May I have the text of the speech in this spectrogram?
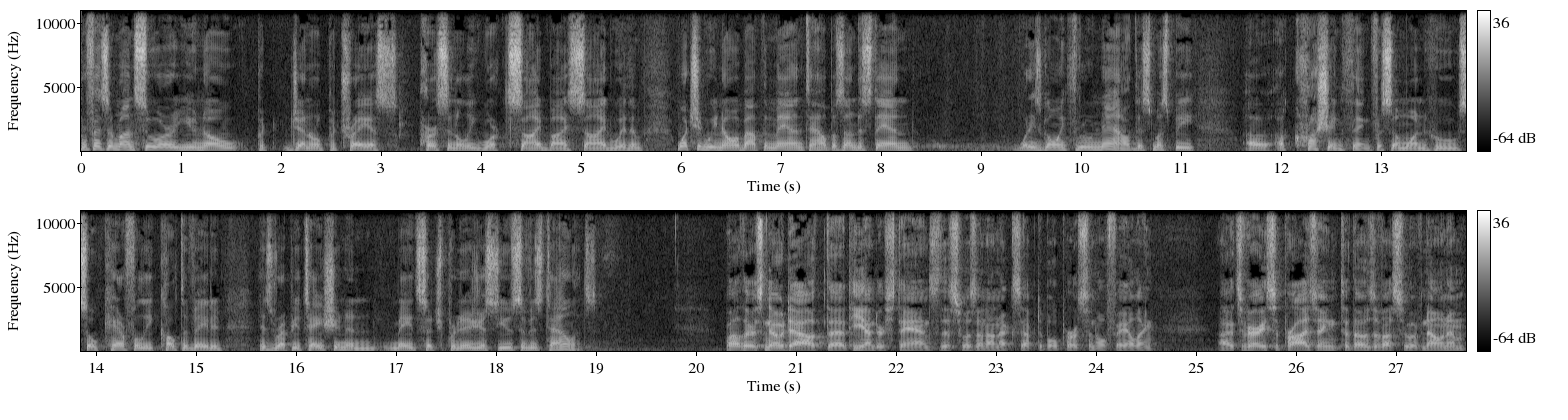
Professor Mansoor, you know General Petraeus personally, worked side by side with him. What should we know about the man to help us understand what he's going through now? This must be a, a crushing thing for someone who so carefully cultivated his reputation and made such prodigious use of his talents. Well, there's no doubt that he understands this was an unacceptable personal failing. Uh, it's very surprising to those of us who have known him,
